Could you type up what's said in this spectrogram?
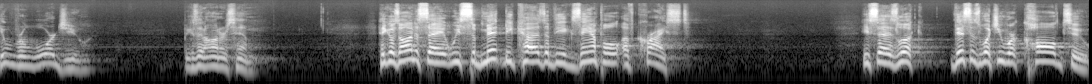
He will reward you because it honors Him. He goes on to say, We submit because of the example of Christ. He says, Look, this is what you were called to.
